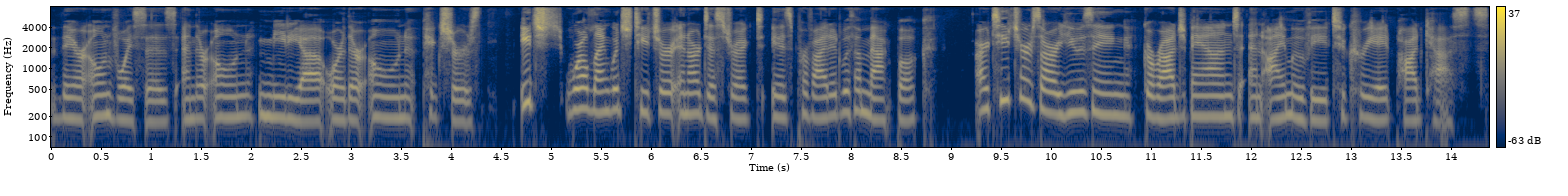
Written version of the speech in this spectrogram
their own voices and their own media or their own pictures. Each world language teacher in our district is provided with a MacBook. Our teachers are using GarageBand and iMovie to create podcasts.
